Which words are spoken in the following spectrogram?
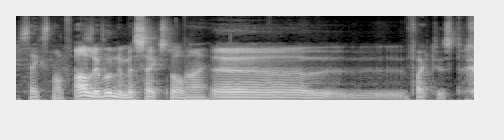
6-0? Aldrig vunnit med 6-0 eh, Faktiskt.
